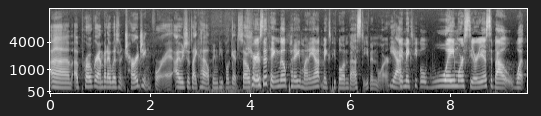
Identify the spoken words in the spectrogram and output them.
um, a program, but I wasn't charging for it. I was just like helping people get sober. Here's the thing, though: putting money up makes people invest even more. Yeah. it makes people way more serious about what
